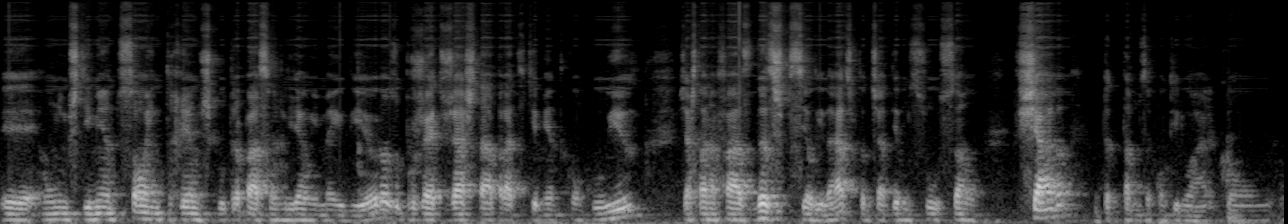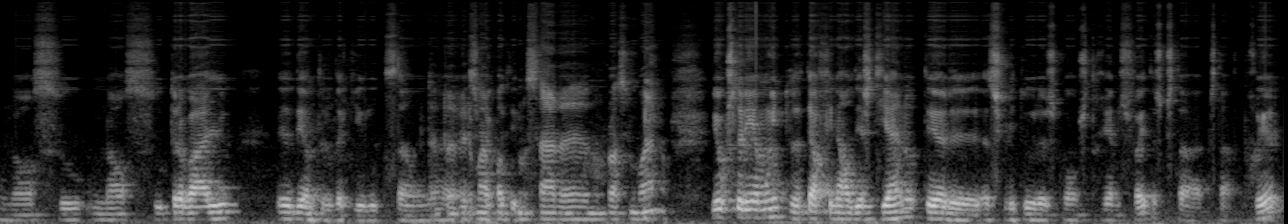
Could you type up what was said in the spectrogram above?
eh, um investimento só em terrenos que ultrapassam um milhão e meio de euros. O projeto já está praticamente concluído, já está na fase das especialidades, portanto já temos solução fechada. Portanto, estamos a continuar com o nosso, o nosso trabalho eh, dentro daquilo que são. Portanto, a Vermar pode começar no próximo ano? Eu gostaria muito, até ao final deste ano, ter uh, as escrituras com os terrenos feitas, que está, que está a decorrer.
